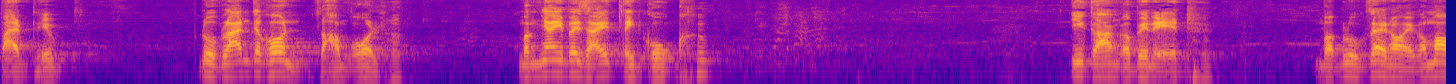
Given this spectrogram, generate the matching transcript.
แปดสิบลูกหลานจะคนสามคนบางใหญ่ไปใส่ติดคุก อีกลางก็เป็นเอดบักลูกแส่หน่อยก็เมา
